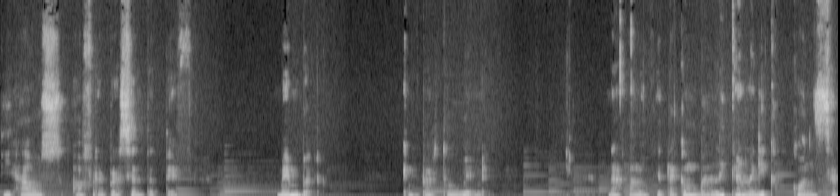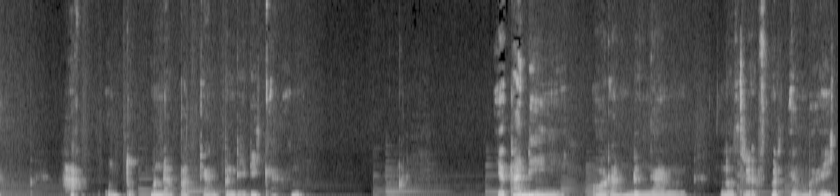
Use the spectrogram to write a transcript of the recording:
the House of Representative member compared to women. Nah, kalau kita kembalikan lagi ke konsep hak untuk mendapatkan pendidikan, Ya tadi, orang dengan lottery of birth yang baik,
